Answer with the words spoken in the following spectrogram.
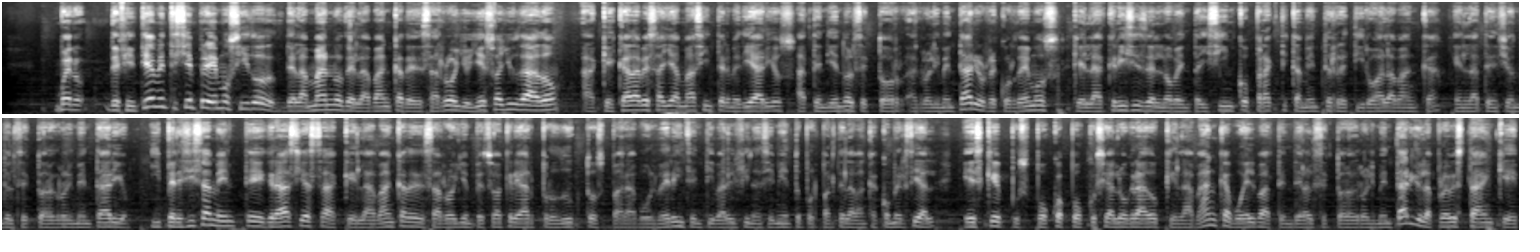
Bueno, definitivamente siempre hemos ido de la mano de la banca de desarrollo y eso ha ayudado a que cada vez haya más intermediarios atendiendo al sector agroalimentario. Recordemos que la crisis del 95 prácticamente retiró a la banca en la atención del sector agroalimentario y precisamente gracias a que la banca de desarrollo empezó a crear productos para volver a incentivar el financiamiento por parte de la banca comercial, es que pues poco a poco se ha logrado que la banca vuelva a atender al sector agroalimentario. La prueba está en que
